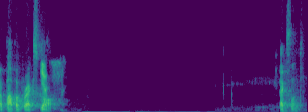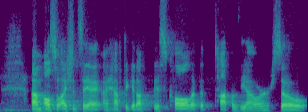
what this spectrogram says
A pop-up Rex call. Yes. Excellent. Um, also, I should say I, I have to get off this call at the top of the hour, so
